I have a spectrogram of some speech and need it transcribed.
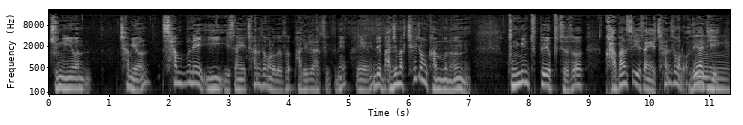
중의원 참여원 3분의 2 이상의 찬성을 얻어서 발의를 할 수 있거든요. 예. 근데 마지막 최종 관문은 국민 투표에 붙여서 과반수 이상의 찬성을 얻어야지 음.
